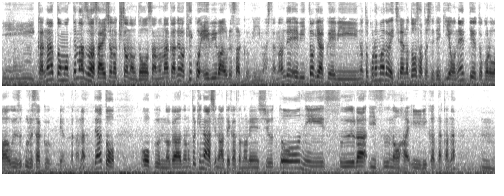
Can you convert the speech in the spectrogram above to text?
いいかなと思って、まずは最初の基礎の動作の中では結構エビはうるさく言いました。なんでエビと逆エビのところまでは一連の動作としてできようねっていうところはうるさくやったかな。で、あと、オープンのガードの時の足の当て方の練習と、ニスライスの入り方かな。うん。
